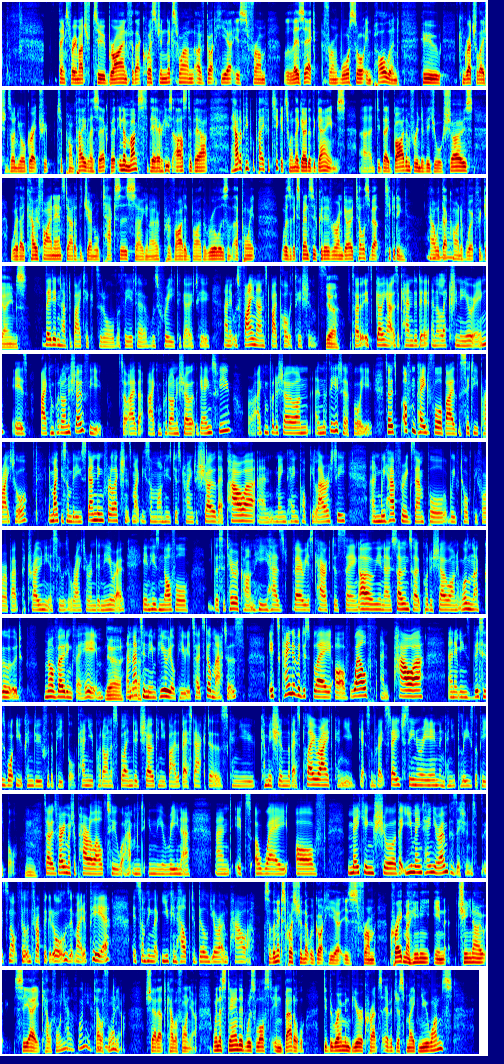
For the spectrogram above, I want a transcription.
Thanks very much to Brian for that question. Next one I've got here is from Leszek from Warsaw in Poland, who congratulations on your great trip to Pompeii, Leszek. But in amongst there, he's asked about how do people pay for tickets when they go to the games? Uh, did they buy them for individual shows? Were they co financed out of the general taxes? So, you know, provided by the rulers at that point. Was it expensive? Could everyone go? Tell us about ticketing. How would that kind of work for games? They didn't have to buy tickets at all. The theatre was free to go to, and it was financed by politicians. Yeah. So it's going out as a candidate and electioneering is I can put on a show for you. So either I can put on a show at the games for you or I can put a show on in the theatre for you. So it's often paid for by the city praetor. It might be somebody who's standing for election, it might be someone who's just trying to show their power and maintain popularity. And we have, for example, we've talked before about Petronius, who was a writer under Nero. In his novel, the Satyricon, he has various characters saying, Oh, you know, so and so put a show on, it wasn't that good. I'm not voting for him. Yeah. And yeah. that's in the imperial period, so it still matters. It's kind of a display of wealth and power, and it means this is what you can do for the people. Can you put on a splendid show? Can you buy the best actors? Can you commission the best playwright? Can you get some great stage scenery in? And can you please the people? Hmm. So it's very much a parallel to what happened in the arena, and it's a way of making sure that you maintain your own positions. It's not philanthropic at all, as it might appear. It's something that you can help to build your own power. So the next question that we've got here is from Craig Mahoney in Chino, CA, California. California. California. Shout out to California. When a standard was lost in battle, did the Roman bureaucrats ever just make new ones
